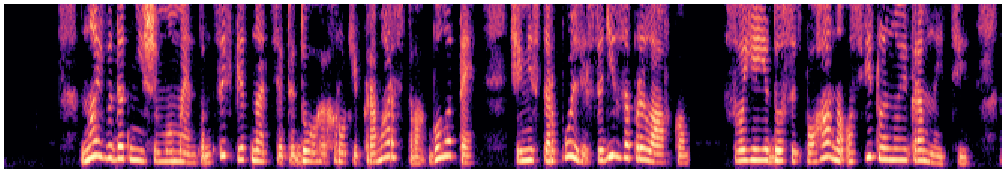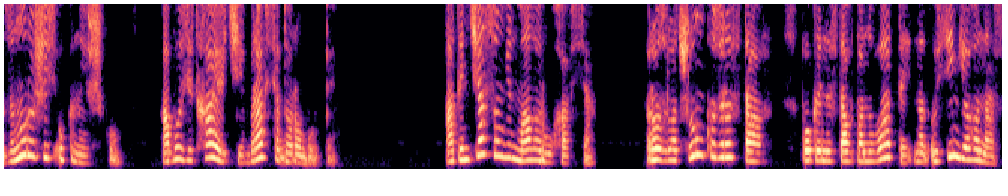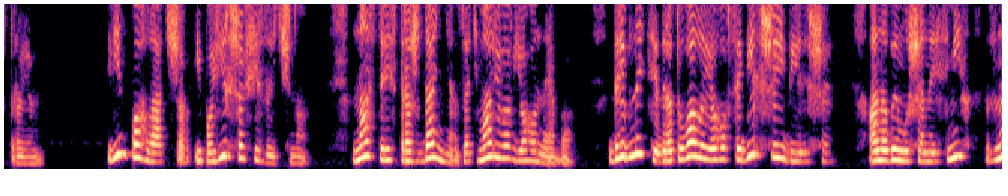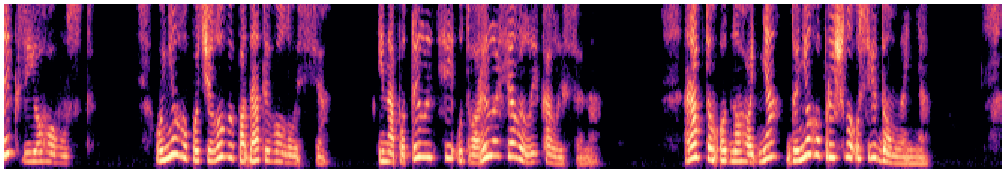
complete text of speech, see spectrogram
Найвидатнішим моментом цих 15 довгих років крамарства було те, що містер Поллі сидів за прилавком своєї досить погано освітленої крамниці, занурившись у книжку або, зітхаючи, брався до роботи. А тим часом він мало рухався. Розлад шлунку зростав, поки не став панувати над усім його настроєм. Він погладшав і погіршав фізично. Настрій страждання затьмарював його небо. Дрібниці дратували його все більше і більше, а невимушений сміх зник з його вуст. У нього почало випадати волосся, і на потилиці утворилася велика лисина. Раптом одного дня до нього прийшло усвідомлення.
